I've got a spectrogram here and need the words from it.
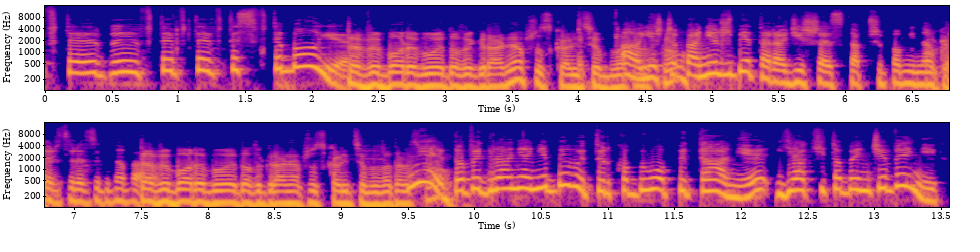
w te, w te, w te, w te, w te boje. Te wybory były do wygrania przez Koalicję A, Obywatelską? jeszcze pani Elżbieta Radziszewska, przypominam, Okej. też zrezygnowała. Te wybory były do wygrania przez Koalicję Obywatelską? Nie, do wygrania nie były, tylko było pytanie, jaki to będzie wynik.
